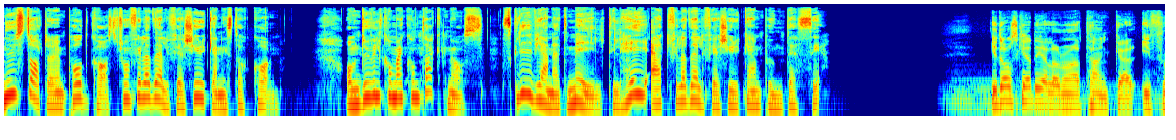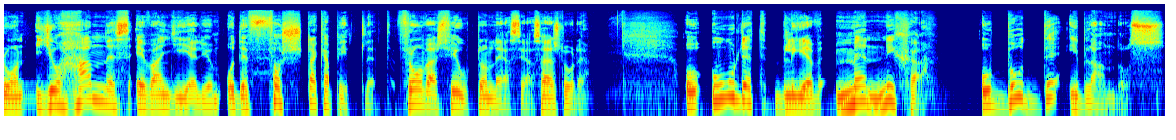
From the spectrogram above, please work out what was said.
Nu startar en podcast från Philadelphia kyrkan i Stockholm. Om du vill komma i kontakt med oss, skriv gärna ett mejl till hejfiladelfiakyrkan.se. Idag ska jag dela några tankar ifrån Johannes evangelium och det första kapitlet. Från vers 14 läser jag, så här står det. Och ordet blev människa och bodde ibland oss.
